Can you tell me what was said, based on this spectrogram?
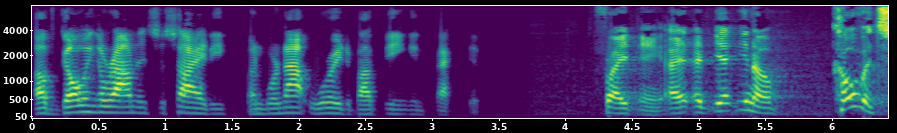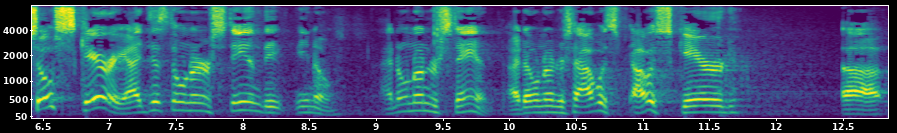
of going around in society when we're not worried about being infected frightening. I, I, you know, COVID's so scary. I just don't understand the, you know, I don't understand. I don't understand. I was, I was scared uh,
